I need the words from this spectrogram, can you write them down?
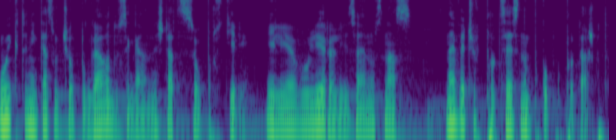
Логиката ни казва, че от тогава до сега нещата са се опростили или еволюирали заедно с нас, най-вече в процес на покупко-продажбата.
